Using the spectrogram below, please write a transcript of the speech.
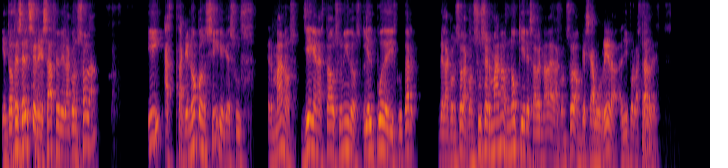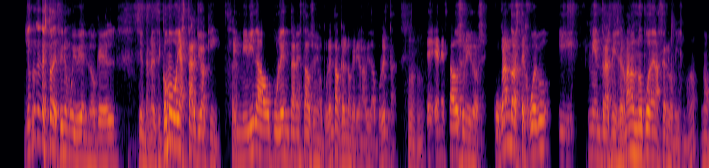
Y entonces él se deshace de la consola y hasta que no consigue que sus hermanos lleguen a Estados Unidos y él puede disfrutar de la consola con sus hermanos no quiere saber nada de la consola, aunque se aburriera allí por las tardes. Yo creo que esto define muy bien lo que él siente. ¿no? Dice, ¿cómo voy a estar yo aquí en mi vida opulenta en Estados Unidos? Opulenta, aunque él no quería una vida opulenta. Eh, en Estados Unidos, jugando a este juego y mientras mis hermanos no pueden hacer lo mismo. ¿no? no,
